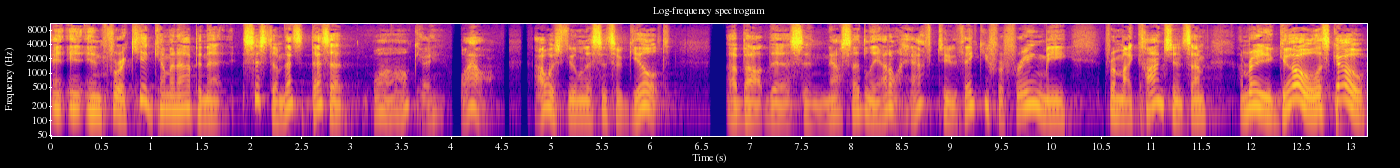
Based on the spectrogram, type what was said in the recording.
And, and, and for a kid coming up in that system, that's, that's a, well, okay, wow. I was feeling a sense of guilt about this, and now suddenly I don't have to. Thank you for freeing me from my conscience. I'm, I'm ready to go. Let's go.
